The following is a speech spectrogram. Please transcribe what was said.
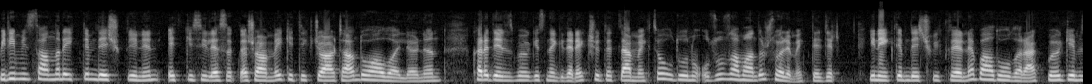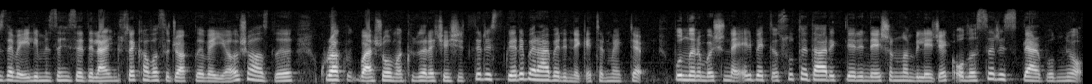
Bilim insanları iklim değişikliğinin etkisiyle sıklaşan ve gittikçe artan doğa olaylarının Karadeniz bölgesine giderek şiddetlenmekte olduğunu uzun zamandır söylemektedir. Yine iklim değişikliklerine bağlı olarak bölgemizde ve ilimizde hissedilen yüksek hava sıcaklığı ve yağış azlığı kuraklık başta olmak üzere çeşitli riskleri beraberinde getirmekte. Bunların başında elbette su tedariklerinde yaşanabilecek olası riskler bulunuyor.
